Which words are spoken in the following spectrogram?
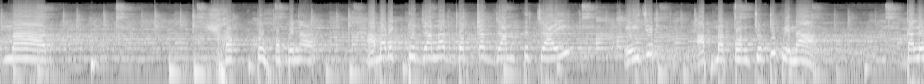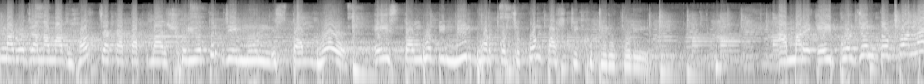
আপনার শক্ত হবে না। আমার একটু জানার দরকার, জানতে চাই। এই যে আপনার পঞ্চটি পেনা কালেমা রোজা নামাজ, হজ জাকাত আপনার শরীয়তের যে মূল স্তম্ভ, এই স্তম্ভটি নির্ভর করছে কোন পাঁচটি খুঁটির উপরে। আমার এই পর্যন্ত বলা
